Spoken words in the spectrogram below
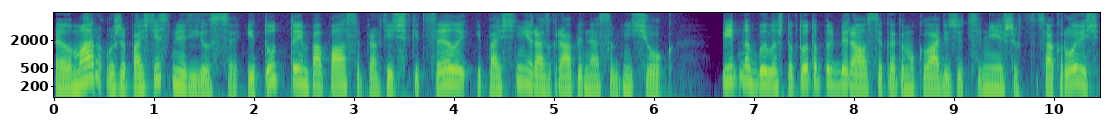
Элмар уже почти смирился, и тут-то им попался практически целый и почти не разграбленный особнячок. Видно было, что кто-то подбирался к этому кладезю ценнейших сокровищ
